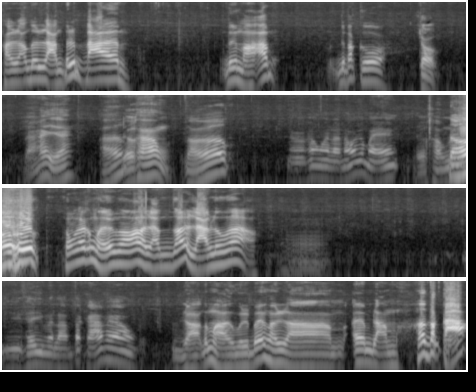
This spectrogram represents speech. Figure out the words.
Thời ông đi làm tới lớp ba em. Đi mò ốc đi bắt cua. Đã vậy á? Ờ. Được không? Được. Được không hay là nói cái miệng? Được không? Được. Không lấy cái miệng đó là làm đó là làm luôn á thi mà làm tất cả phải không? dạ đúng rồi vì bé hơi là em làm hết tất cả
